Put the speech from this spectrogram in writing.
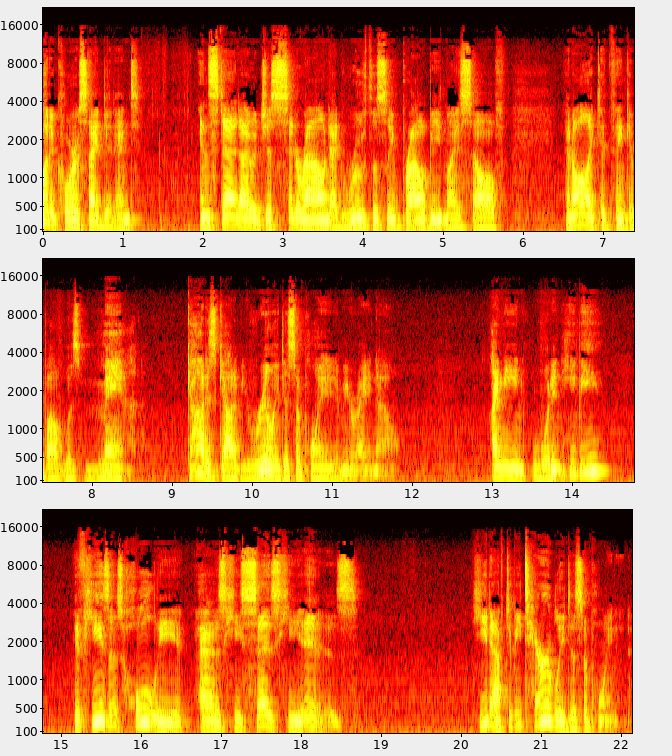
But of course, I didn't. Instead, I would just sit around, I'd ruthlessly browbeat myself and all I could think about was, man, God has got to be really disappointed in me right now. I mean, wouldn't he be? If he's as holy as he says he is, he'd have to be terribly disappointed.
